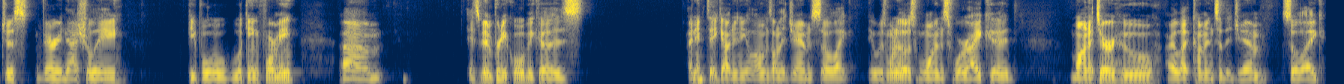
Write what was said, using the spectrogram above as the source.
just very naturally, people looking for me. Um, it's been pretty cool because I didn't take out any loans on the gym, so like it was one of those ones where I could monitor who I let come into the gym. So like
